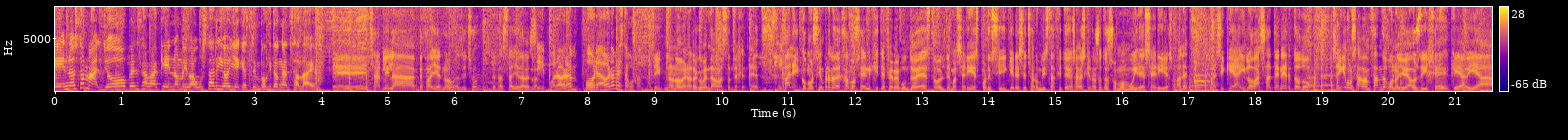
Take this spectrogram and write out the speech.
Eh, no está mal, yo pensaba que no me iba a gustar y oye, que estoy un poquito enganchada, ¿eh? Eh, Charlie la empezó ayer, ¿no? ¿Has dicho? Empezaste ayer a verla. Sí, por ahora, por ahora me está gustando. Sí, no, no, me la ha recomendado bastante gente. ¿eh? Vale, como siempre lo dejamos en hitfm.es, todo el tema series, por si quieres echar un vistacito, ya sabes que nosotros somos muy de series, ¿vale? Así que ahí lo vas a tener todo. Seguimos avanzando. Bueno, yo ya os dije que había.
